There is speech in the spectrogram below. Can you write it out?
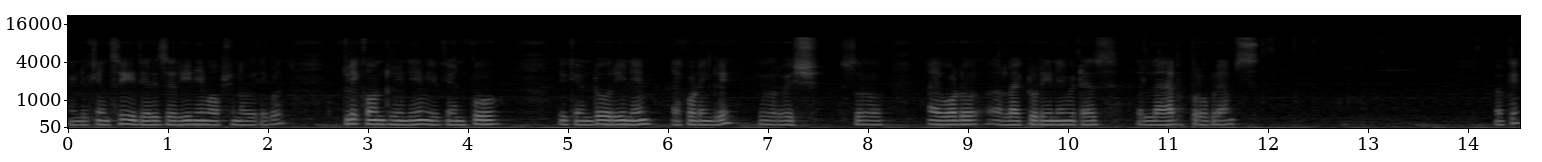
and you can see there is a rename option available. Click on rename. You can pull you can do rename accordingly your wish. So I would uh, like to rename it as lab programs okay?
